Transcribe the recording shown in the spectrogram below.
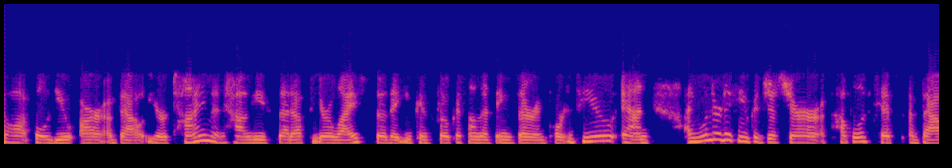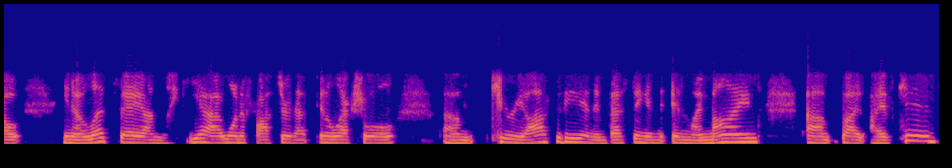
thoughtful you are about your time and how you set up your life so that you can focus on the things that are important to you. And I wondered if you could just share a couple of tips about, you know, let's say I'm like, yeah, I want to foster that intellectual um, curiosity and investing in, in my mind, um, but I have kids.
